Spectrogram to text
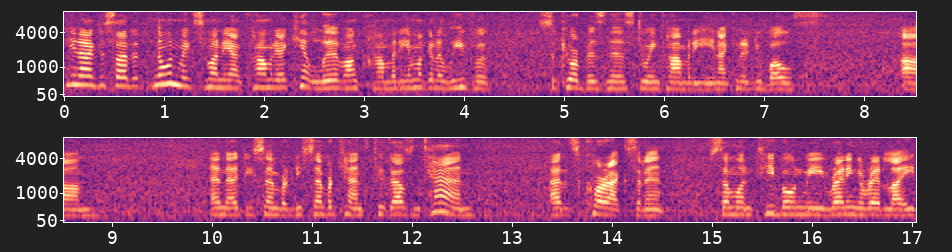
you know, I just thought no one makes money on comedy. I can't live on comedy. I'm not going to leave a secure business doing comedy and I couldn't do both. Um, and that December, December 10th, 2010, I had this car accident. Someone T-boned me running a red light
